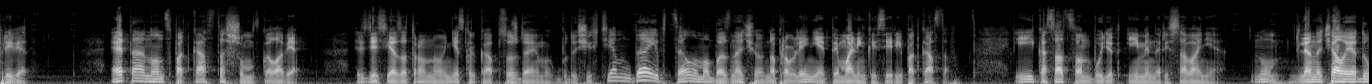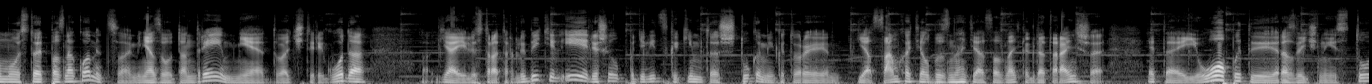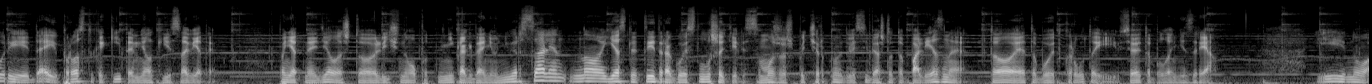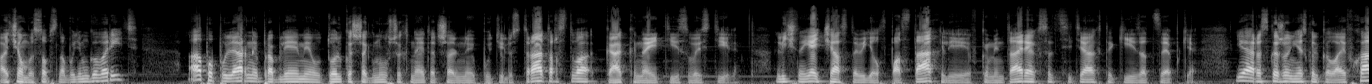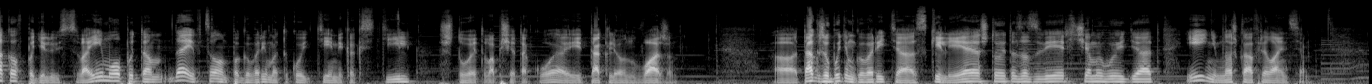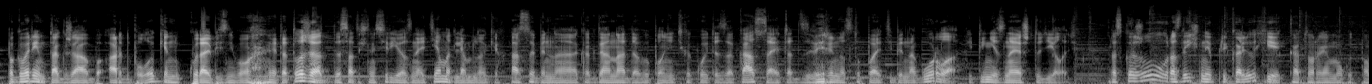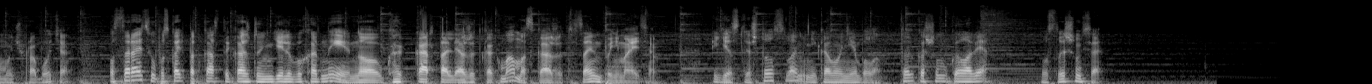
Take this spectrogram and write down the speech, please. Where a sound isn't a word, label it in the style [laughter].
Привет! Это анонс подкаста «Шум в голове». Здесь я затрону несколько обсуждаемых будущих тем, да и в целом обозначу направление этой маленькой серии подкастов. И касаться он будет именно рисования. Ну, для начала, я думаю, стоит познакомиться. Меня зовут Андрей, мне 24 года, я иллюстратор-любитель и решил поделиться какими-то штуками, которые я сам хотел бы знать и осознать когда-то раньше. Это и опыт, и различные истории, да и просто какие-то мелкие советы. Понятное дело, что личный опыт никогда не универсален, но если ты, дорогой слушатель, сможешь почерпнуть для себя что-то полезное, то это будет круто, и все это было не зря. И, ну, о чем мы, собственно, будем говорить? О популярной проблеме у только шагнувших на этот шальной путь иллюстраторства, как найти свой стиль. Лично я часто видел в постах или в комментариях в соцсетях такие зацепки. Я расскажу несколько лайфхаков, поделюсь своим опытом, да и в целом поговорим о такой теме, как стиль, что это вообще такое и так ли он важен. А, также будем говорить о скилле, что это за зверь, чем его едят, и немножко о фрилансе. Поговорим также об артблоке, ну куда без него. [laughs] Это тоже достаточно серьезная тема для многих. Особенно, когда надо выполнить какой-то заказ, а этот зверь наступает тебе на горло, и ты не знаешь, что делать. Расскажу различные приколюхи, которые могут помочь в работе. Постараюсь выпускать подкасты каждую неделю в выходные, но [laughs] как карта ляжет, как мама скажет, сами понимаете. Если что, с вами никого не было, только шум в голове. Услышимся?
